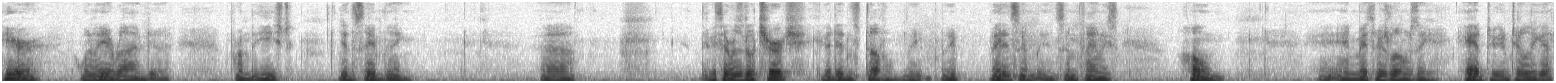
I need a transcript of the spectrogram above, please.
here, when they arrived uh, from the east, did the same thing. Uh, if there was no church, it didn't stop them. They, they made it some in some families home and, and met there as long as they had to until they got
